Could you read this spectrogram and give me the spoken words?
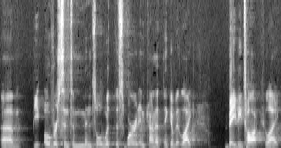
um, be over sentimental with this word and kind of think of it like baby talk, like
